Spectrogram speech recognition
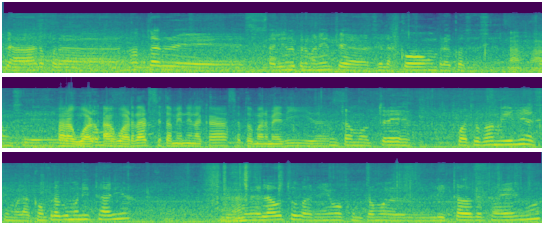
Claro, para no estar eh, saliendo permanente a hacer las compras, cosas así. para aguardarse también en la casa, tomar medidas. Juntamos tres, cuatro familias, hacemos la compra comunitaria. En el auto venimos, compramos el listado que traemos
